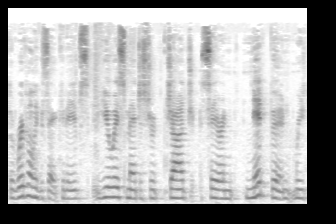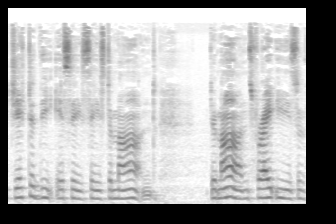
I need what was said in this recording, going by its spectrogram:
the Ripple executives, US Magistrate Judge Sarah Netburn rejected the SEC's demand demands for eight years of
